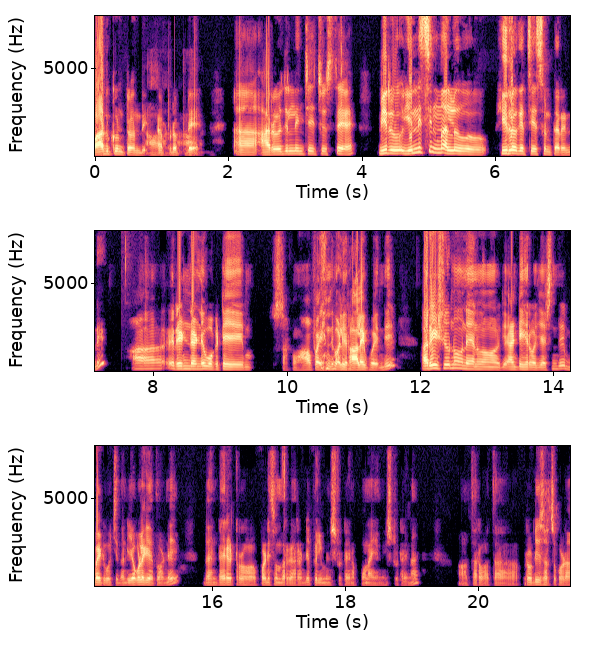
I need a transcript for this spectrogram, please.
పాదుకుంటోంది అప్పుడప్పుడే. ఆ, రోజుల నుంచి చూస్తే మీరు ఎన్ని సినిమాలు హీరోగా చేసి ఉంటారండి ఆ, రెండండి. ఒకటి సగం ఆఫ్ అయింది మళ్ళీ రాలేకపోయింది. హరీషును నేను యాంటీ హీరో చేసింది బయటకు వచ్చిందండి. యుగల గీతం అండి. దాని డైరెక్టర్ పడి సుందర్ గారు అండి ఫిల్మ్ ఇన్స్టిట్యూట్ అయిన పూనా ఇన్స్టిట్యూట్ అయిన. ఆ తర్వాత ప్రొడ్యూసర్స్ కూడా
